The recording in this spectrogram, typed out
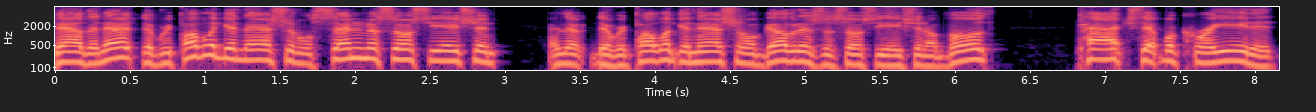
Now, the, the Republican National Senate Association and the, the Republican National Governors Association are both PACs that were created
